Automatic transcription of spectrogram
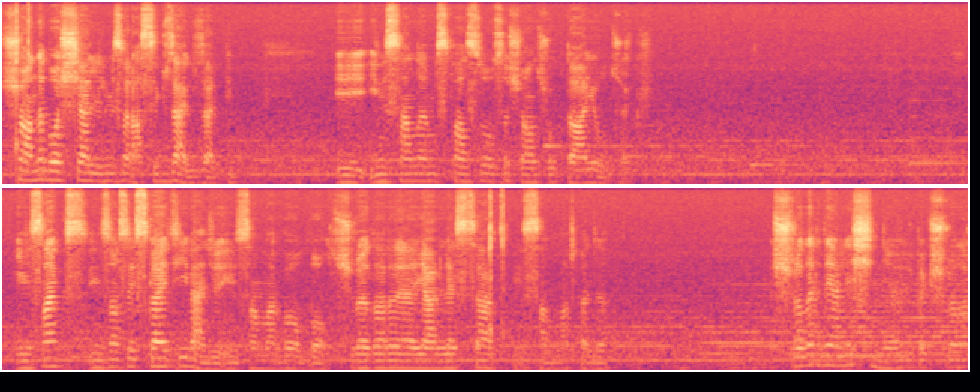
şu anda boş yerlerimiz var. Aslında güzel güzel. Bir, e, insanlarımız fazla olsa şu an çok daha iyi olacak. İnsan insan sayısı gayet iyi bence. İnsanlar bol bol. Şuralara yerleşse artık insanlar hadi. Şuraları da yerleşin ya. Bak şuralar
